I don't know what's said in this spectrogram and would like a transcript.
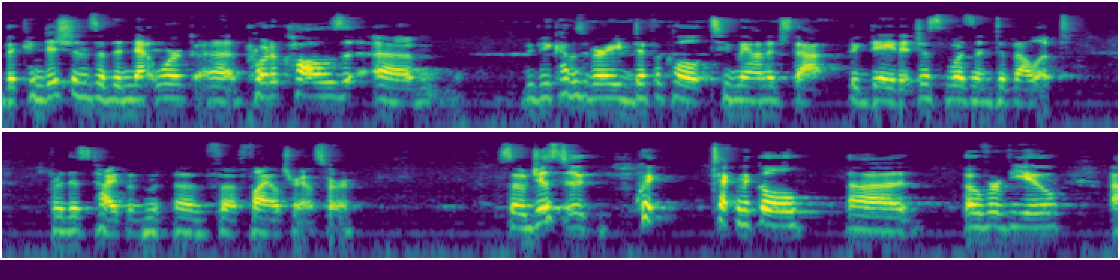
the conditions of the network uh, protocols, um, it becomes very difficult to manage that big data. It just wasn't developed for this type of, of uh, file transfer. So just a quick technical uh, overview. Uh,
